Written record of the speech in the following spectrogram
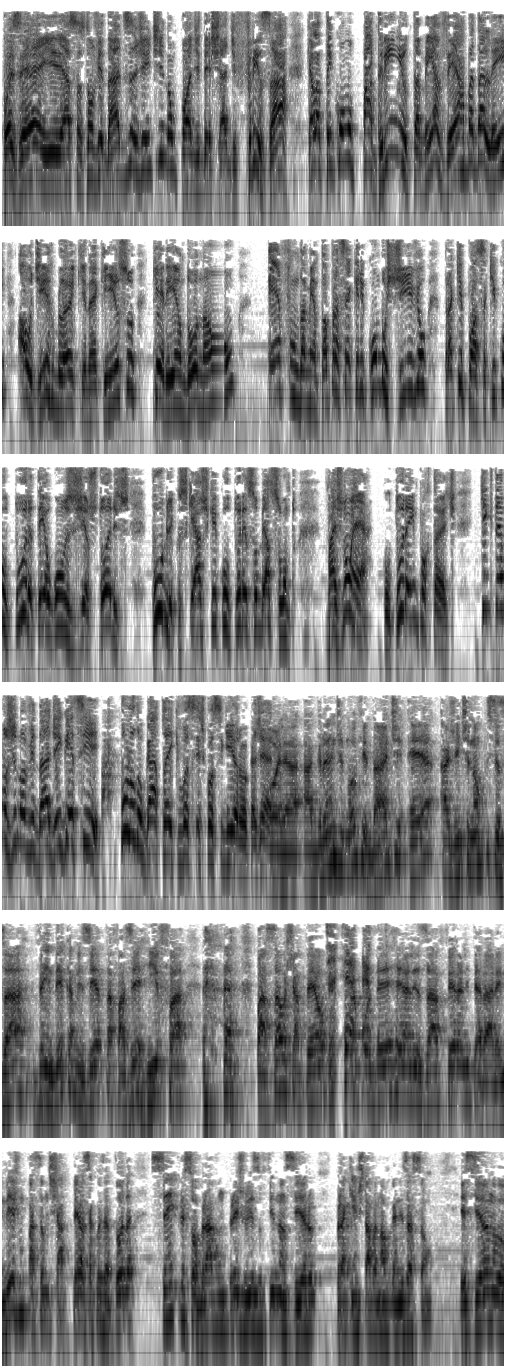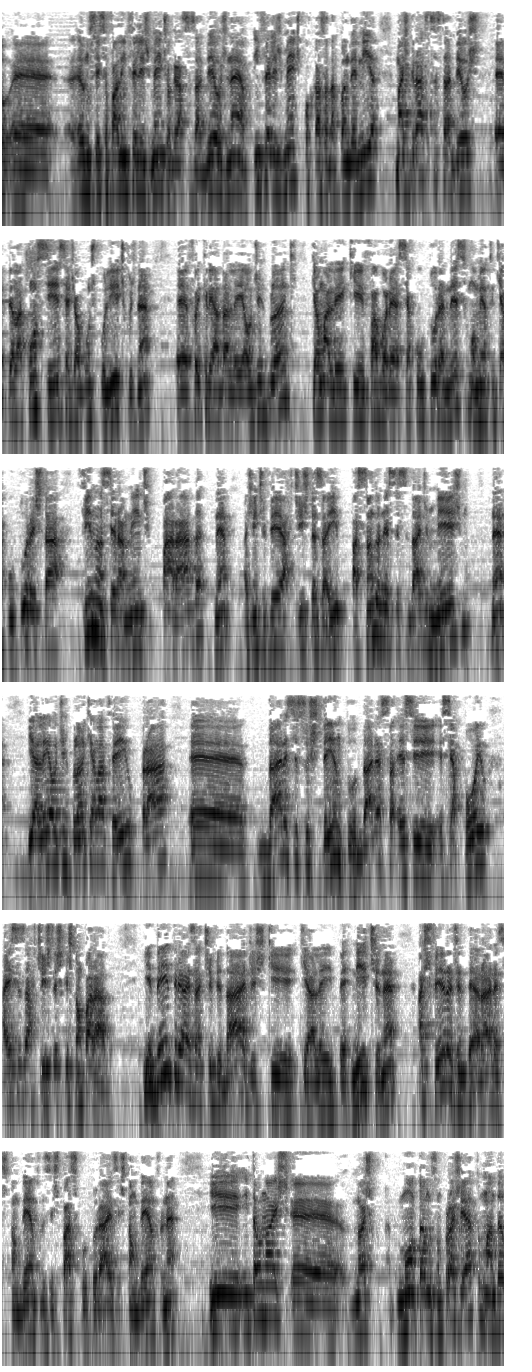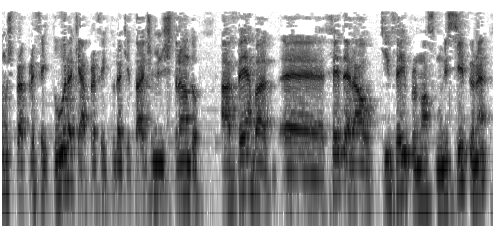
Pois é, e essas novidades a gente não pode deixar de frisar que ela tem como padrinho também a verba da lei Aldir Blanc, né? Que isso, querendo ou não, é fundamental para ser aquele combustível para que possa, que cultura, tem alguns gestores públicos que acham que cultura é subassunto, mas não é. Cultura é importante. O que, que, temos de novidade aí? Esse pulo do gato aí que vocês conseguiram, Cagé? Olha, a grande novidade é a gente não precisar vender camiseta, fazer rifa, passar o chapéu para poder realizar a feira literária. E mesmo passando chapéu, essa coisa toda, sempre sobrava um prejuízo financeiro para quem estava na organização. Esse ano, é, eu não sei se eu falo infelizmente ou graças a Deus, né? Infelizmente por causa da pandemia, mas graças a Deus é, pela consciência de alguns políticos, né? É, foi criada a lei Aldir Blanc, que é uma lei que favorece a cultura nesse momento em que a cultura está financeiramente parada, né? A gente vê artistas aí passando necessidade mesmo, né? E a lei Aldir Blanc ela veio para é, dar esse sustento, dar essa, esse, esse apoio a esses artistas que estão parados. E dentre as atividades que, que a lei permite, né, as feiras literárias estão dentro, os espaços culturais estão dentro, né? E então nós, é, nós montamos um projeto, mandamos para a prefeitura, que é a prefeitura que está administrando a verba é, federal que veio para o nosso município, né?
